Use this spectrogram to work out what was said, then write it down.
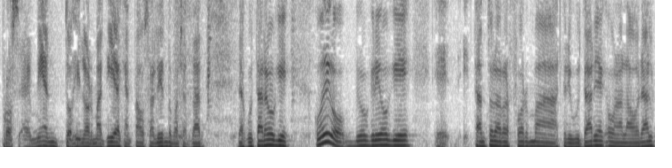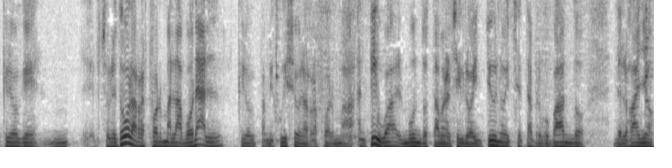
procedimientos y normativas que han estado saliendo para tratar de ajustar algo que, como digo, yo creo que tanto la reforma tributaria como la laboral, creo que, mm, sobre todo la reforma laboral, creo que para mi juicio es una reforma antigua, el mundo estamos en el siglo XXI y se está preocupando de los años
